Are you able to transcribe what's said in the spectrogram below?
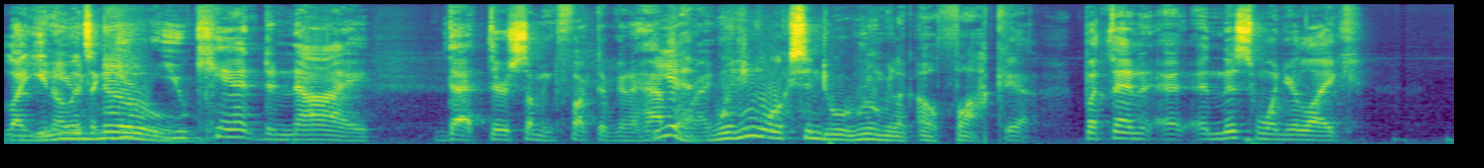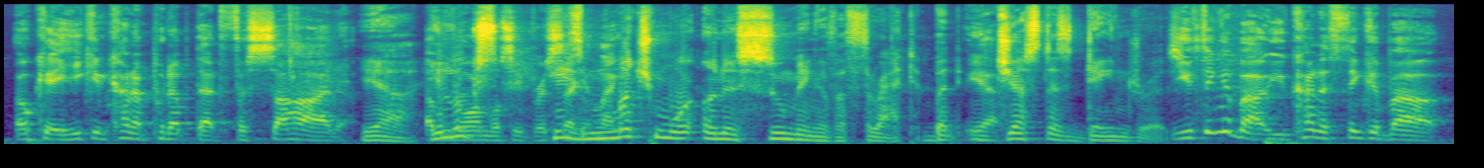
like you know You it's like you, you can't deny that there's something fucked up gonna happen, Yeah. right? When he walks into a room, you're like, oh fuck. Yeah, but then uh, in this one you're like, okay, he can kind of put up that facade, Yeah, of he looks. normalcy for a he's second. Like much more unassuming of a threat, but Yeah. just as dangerous. you think about, you kind of think about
